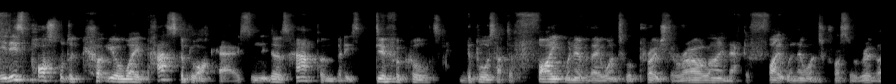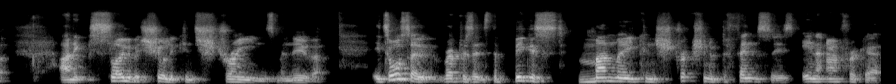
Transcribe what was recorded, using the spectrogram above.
it is possible to cut your way past a blockhouse, and it does happen, but it's difficult. The Boers have to fight whenever they want to approach the rail line. They have to fight when they want to cross a river, and it slowly but surely constrains manoeuvre. It also represents the biggest man-made construction of defences in Africa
